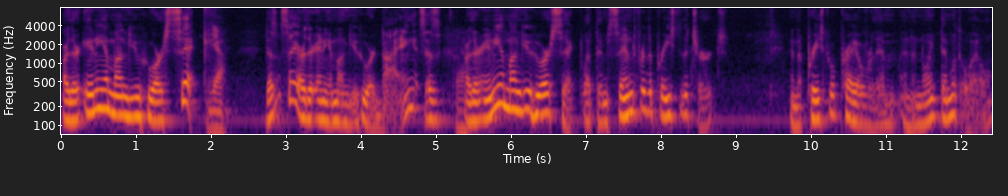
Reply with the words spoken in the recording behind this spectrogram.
Are there any among you who are sick? Yeah. It doesn't say, Are there any among you who are dying? It says, Yeah. Are there any among you who are sick? Let them send for the priest of the church, and the priest will pray over them and anoint them with oil,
